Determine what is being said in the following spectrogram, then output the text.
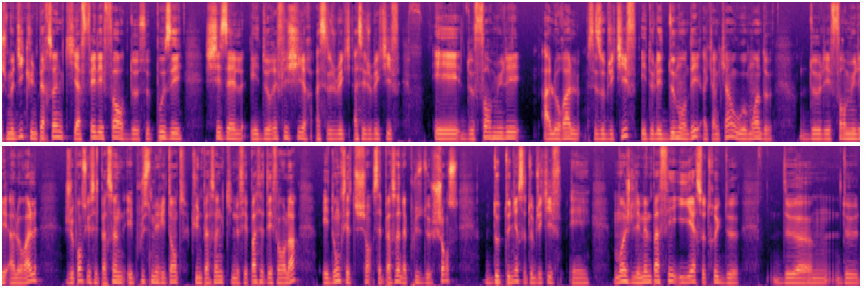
je me dis qu'une personne qui a fait l'effort de se poser chez elle et de réfléchir à ses objectifs et de formuler à l'oral ses objectifs et de les demander à quelqu'un ou au moins de, de les formuler à l'oral, je pense que cette personne est plus méritante qu'une personne qui ne fait pas cet effort-là, et donc cette, cette personne a plus de chances d'obtenir cet objectif. Et moi, je l'ai même pas fait hier, ce truc de euh, de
